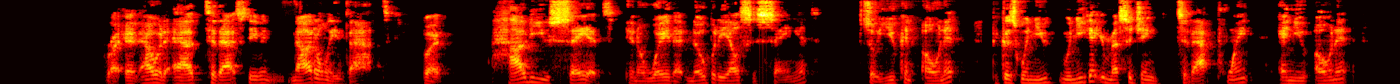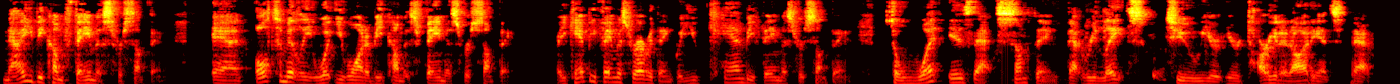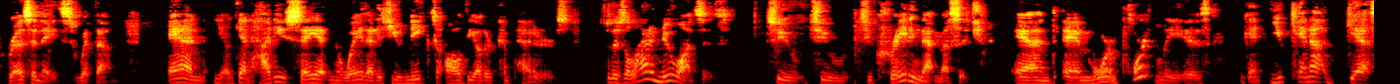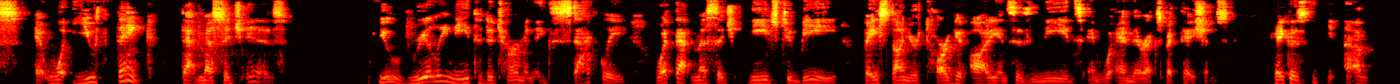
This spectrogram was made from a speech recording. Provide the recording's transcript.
Right and i would add to that stephen not only that but how do you say it in a way that nobody else is saying it so you can own it because when you when you get your messaging to that point and you own it now you become famous for something and ultimately, what you want to become is famous for something. You can't be famous for everything, but you can be famous for something. So, what is that something that relates to your, your targeted audience that resonates with them? And you know, again, how do you say it in a way that is unique to all the other competitors? So, there's a lot of nuances to to to creating that message, and and more importantly, is again, you cannot guess at what you think that message is you really need to determine exactly what that message needs to be based on your target audience's needs and, and their expectations. Okay, because um,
